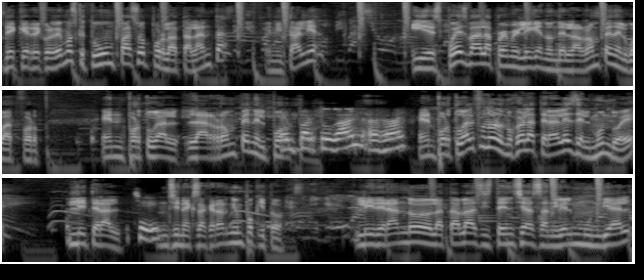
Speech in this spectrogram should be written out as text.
de que recordemos que tuvo un paso por la Atalanta en Italia y después va a la Premier League en donde la rompe en el Watford. En Portugal, la rompe en el Porto. En Portugal, ajá. En Portugal fue uno de los mejores laterales del mundo, ¿eh? Literal. Sí. Sin exagerar ni un poquito. Liderando la tabla de asistencias a nivel mundial.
